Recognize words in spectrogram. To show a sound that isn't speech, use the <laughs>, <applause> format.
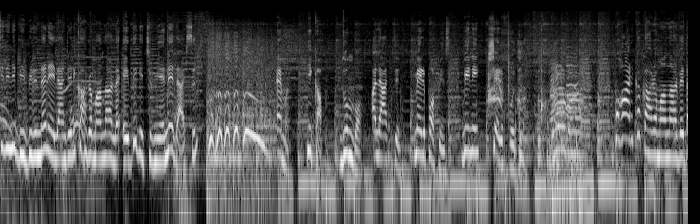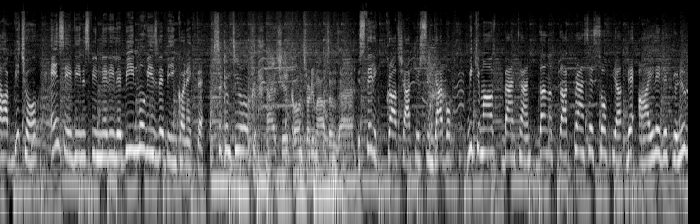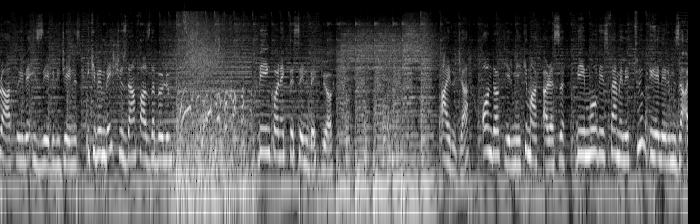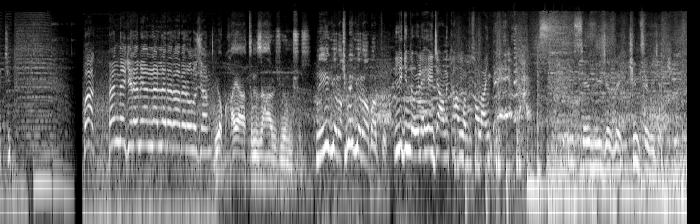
Tatilini birbirinden eğlenceli kahramanlarla evde geçirmeye ne dersin? <laughs> Emma, Hiccup, Dumbo, Alaaddin, Mary Poppins, Winnie, Sheriff Woody. Bu kahramanlar ve daha birçoğu en sevdiğiniz filmleriyle Bean Movies ve Bean Connect'te. Sıkıntı yok. Her şey kontrolüm altında. Üstelik Kral Şakir, Sünger Bob, Mickey Mouse, Ben 10, Donald Duck, Prenses Sofia ve ailecek gönül rahatlığıyla izleyebileceğiniz 2500'den fazla bölüm. <laughs> Bean Connect'te seni bekliyor. Ayrıca 14-22 Mart arası Bean Movies Family tüm üyelerimize açık. Ben de giremeyenlerle beraber olacağım. Yok hayatımızı harcıyormuşuz. Neye göre, kime göre abartı? Liginde öyle heyecanı kalmadı falan. Biz sevmeyeceğiz de kim sevecek?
